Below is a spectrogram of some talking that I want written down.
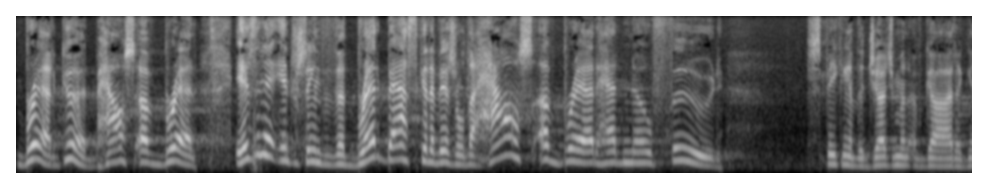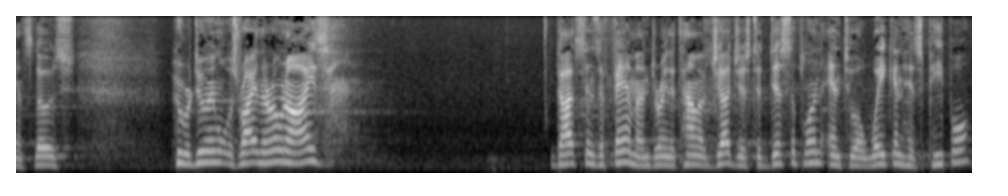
Bread, good. House of bread. Isn't it interesting that the bread basket of Israel, the house of bread, had no food? Speaking of the judgment of God against those who were doing what was right in their own eyes, God sends a famine during the time of Judges to discipline and to awaken his people.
